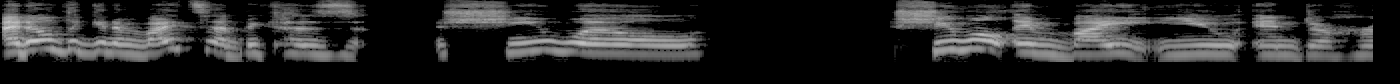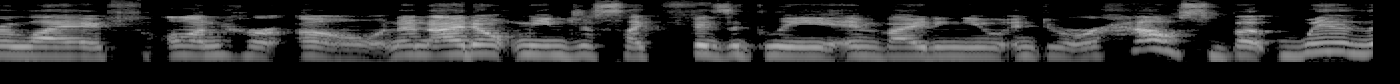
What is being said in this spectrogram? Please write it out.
I don't think it invites that because she will she will invite you into her life on her own. And I don't mean just like physically inviting you into her house, but with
